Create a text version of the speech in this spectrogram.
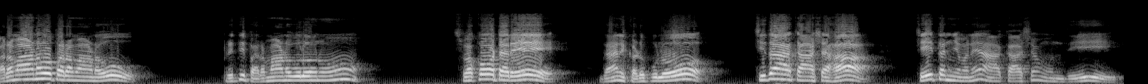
పరమాణువు పరమాణువు. ప్రతి పరమాణువులోనూ స్వకోటరే. దాని కడుపులో చిదాకాశ. చైతన్యమనే ఆకాశం ఉంది.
